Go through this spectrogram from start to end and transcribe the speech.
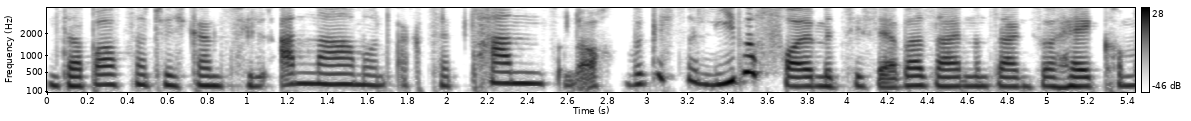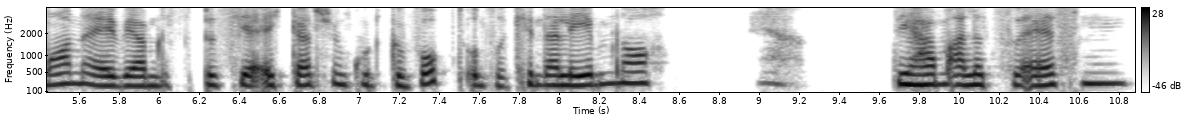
und da braucht es natürlich ganz viel Annahme und Akzeptanz und auch wirklich so liebevoll mit sich selber sein und sagen so, hey, come on, ey, wir haben das bisher echt ganz schön gut gewuppt, unsere Kinder leben noch, Ja. Die haben alle zu essen,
